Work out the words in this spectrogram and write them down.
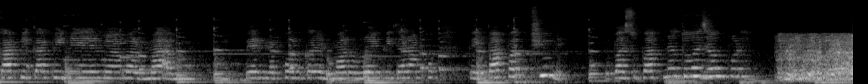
કાપી કાપીને મેં અમાર બેનને ફોન કરીને મારું લોહી પીધા રાખો. તો એ પાપ જ થયું ને. તો પાછું પાપ ના ધોવા જવું પડે.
